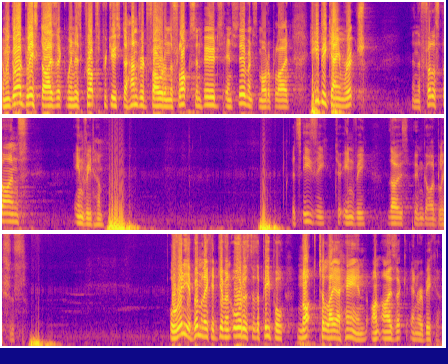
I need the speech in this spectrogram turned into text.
And when God blessed Isaac, when his crops produced a hundredfold and the flocks and herds and servants multiplied, he became rich, and the Philistines envied him. It's easy to envy those whom God blesses. Already Abimelech had given orders to the people not to lay a hand on Isaac and Rebekah.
